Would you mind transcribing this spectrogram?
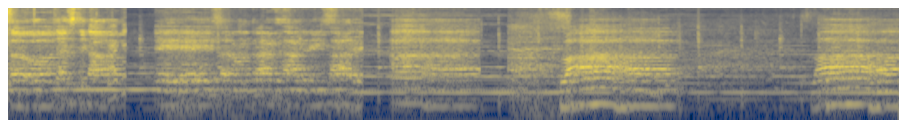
सरोजस्थिता सर्वमन्त्राणि सागरी सारे स्वाहा स्वाहा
